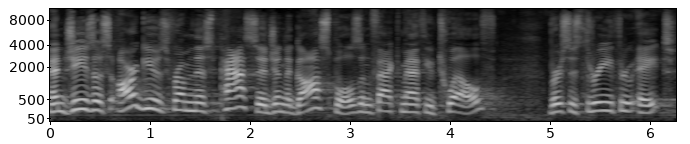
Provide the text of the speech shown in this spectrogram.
And Jesus argues from this passage in the Gospels, in fact, Matthew 12, verses 3 through 8,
